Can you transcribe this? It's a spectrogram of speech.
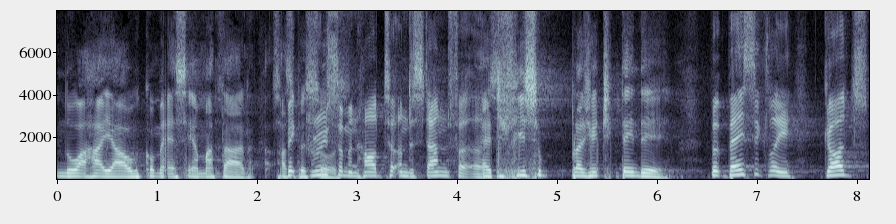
no arraial e comecem a matar It's a as bit pessoas. gruesome and hard to understand for É us. difícil para a gente entender. But basically, God's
